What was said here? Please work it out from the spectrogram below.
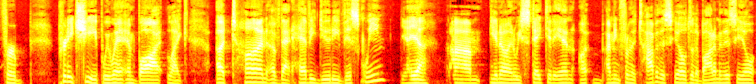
for pretty cheap, we went and bought like a ton of that heavy duty visqueen. Yeah, yeah. Um, you know, and we staked it in. Uh, I mean, from the top of this hill to the bottom of this hill,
